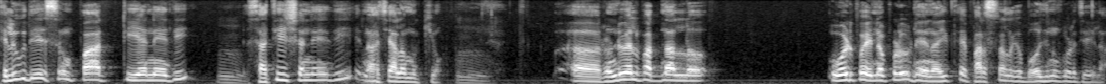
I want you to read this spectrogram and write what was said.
తెలుగుదేశం పార్టీ అనేది సతీష్ అనేది నాకు చాలా ముఖ్యం. రెండు వేల పద్నాలుగులో ఓడిపోయినప్పుడు నేనైతే పర్సనల్గా భోజనం కూడా చేయలే.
